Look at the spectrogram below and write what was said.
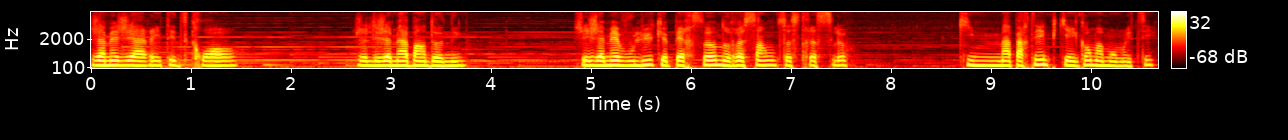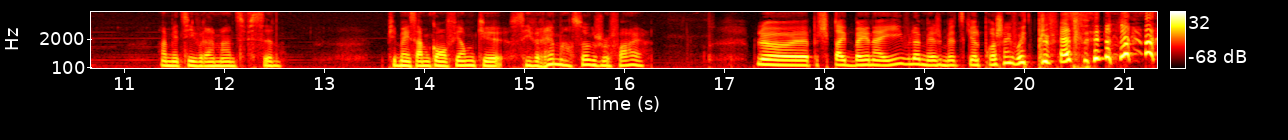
Jamais j'ai arrêté d'y croire. Je l'ai jamais abandonné. J'ai jamais voulu que personne ressente ce stress-là qui m'appartient puis qui incombe à mon métier. Un métier vraiment difficile. Puis ben ça me confirme que c'est vraiment ça que je veux faire. Là, euh, je suis peut-être bien naïve, là, mais je me dis que le prochain va être plus facile.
